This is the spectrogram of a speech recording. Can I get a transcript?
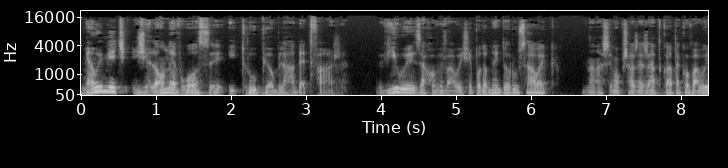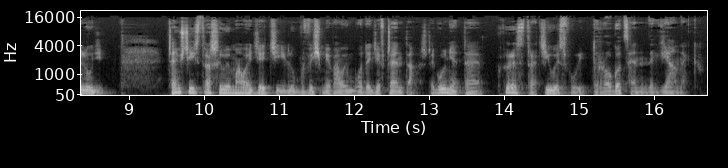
Miały mieć zielone włosy i trupio blade twarze. Wiły zachowywały się podobnie do rusałek. Na naszym obszarze rzadko atakowały ludzi. Częściej straszyły małe dzieci lub wyśmiewały młode dziewczęta, szczególnie te, które straciły swój drogocenny wianek.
